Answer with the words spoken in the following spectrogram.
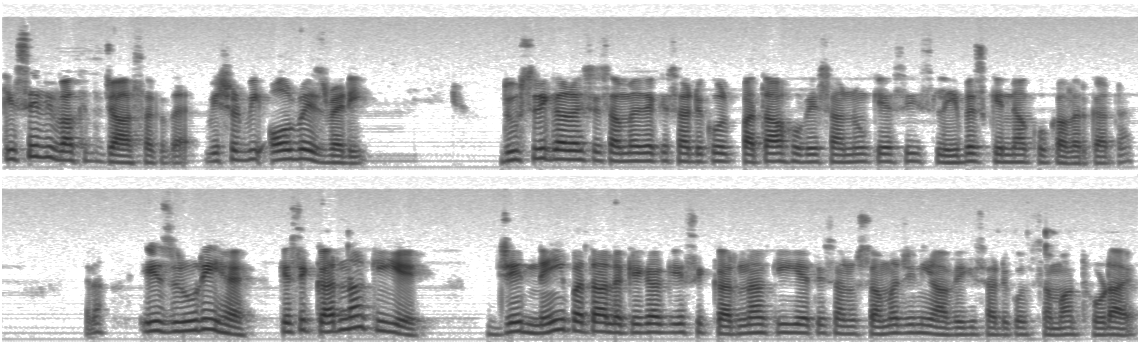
ਕਿਸੇ ਵੀ ਵਕਤ ਜਾ ਸਕਦਾ ਹੈ। We should be always ready ਦੂਸਰੀ ਗੱਲ, ਅਸੀਂ ਸਮਝਦੇ ਕਿ ਸਾਡੇ ਕੋਲ ਪਤਾ ਹੋਵੇ ਸਾਨੂੰ ਕਿ ਅਸੀਂ ਸਿਲੇਬਸ ਕਿੰਨਾ ਕੁ ਕਵਰ ਕਰਨਾ ਹੈ ਨਾ? ਇਹ ਜ਼ਰੂਰੀ ਹੈ ਕਿ ਅਸੀਂ ਕਰਨਾ ਕੀ ਹੈ? ਜੇ ਨਹੀਂ ਪਤਾ ਲੱਗੇਗਾ ਕਿ ਅਸੀਂ ਕਰਨਾ ਕੀ ਹੈ, ਤੇ ਸਾਨੂੰ ਸਮਝ ਹੀ ਨਹੀਂ ਆਵੇਗੀ ਸਾਡੇ ਕੋਲ ਸਮਾਂ ਥੋੜਾ ਹੈ,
